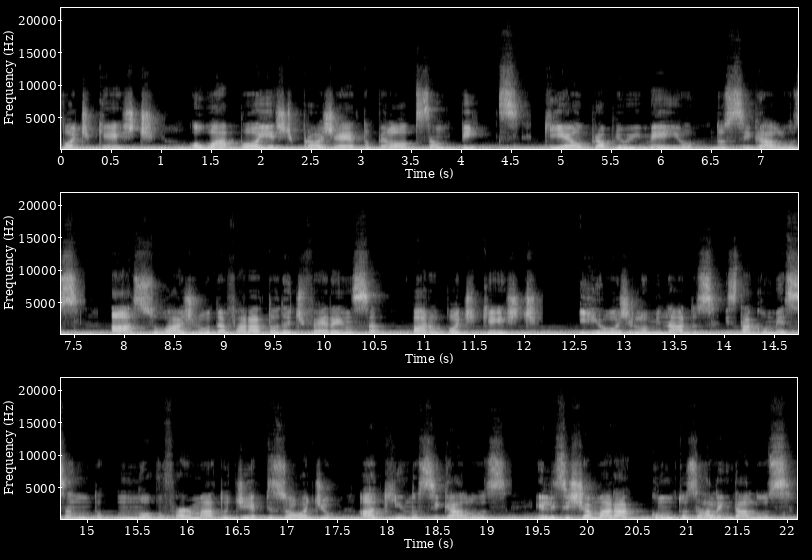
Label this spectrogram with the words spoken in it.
Podcast ou apoie este projeto pela opção Pix, que é o próprio e-mail do Cigaluz. A sua ajuda fará toda a diferença para o podcast. E hoje, iluminados, está começando um novo formato de episódio aqui no Cigaluz. Ele se chamará Contos Além da Luz,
